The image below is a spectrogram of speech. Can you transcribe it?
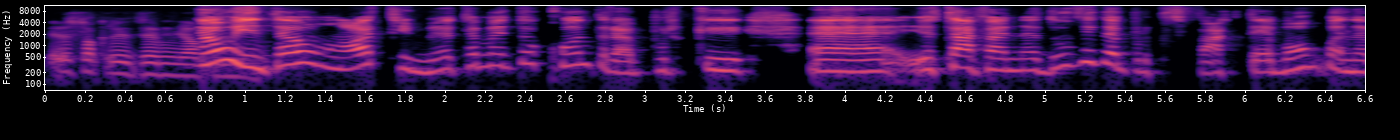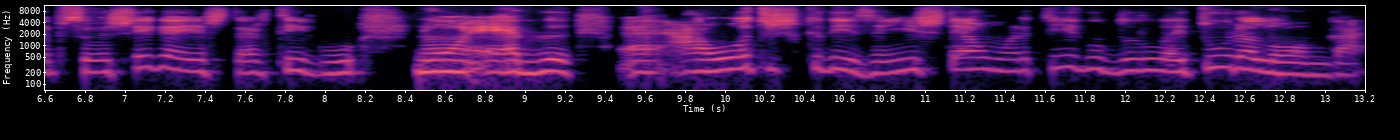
Eu só queria dizer melhor. Não, então, ótimo, eu também estou contra, porque uh, eu estava na dúvida, porque de facto é bom quando a pessoa chega a este artigo, não é de. Uh, há outros que dizem isto é um artigo de leitura longa.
